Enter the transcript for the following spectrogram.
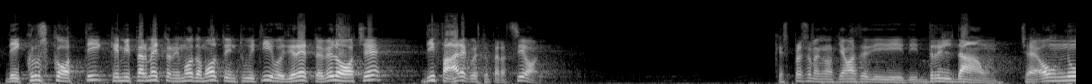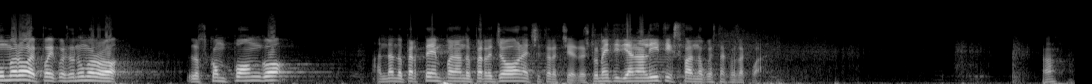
dei cruscotti che mi permettono in modo molto intuitivo, diretto e veloce di fare queste operazioni che spesso vengono chiamate di, di, drill down, cioè ho un numero e poi questo numero lo, lo scompongo andando per tempo, andando per regione, eccetera, eccetera. Gli strumenti di analytics fanno questa cosa qua. No?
